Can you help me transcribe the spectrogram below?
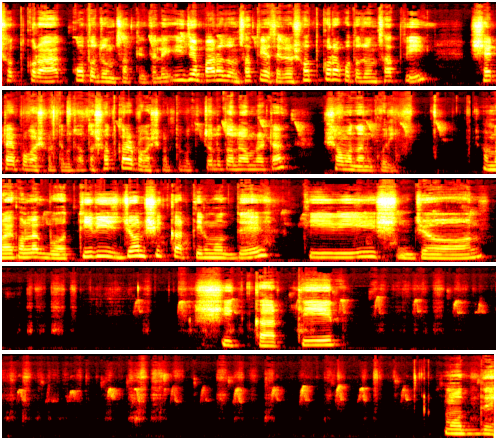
শতকরা কতজন ছাত্রী? তাহলে এই যে বারো জন ছাত্রী আছে, এটা শতকরা কতজন ছাত্রী সেটাই প্রকাশ করতে বলছে, অর্থাৎ শতকরা প্রকাশ করতে বলছে। চলো তাহলে আমরা এটা সমাধান করি। আমরা এখন লাগবো তিরিশ জন শিক্ষার্থীর মধ্যে তিরিশ জন শিক্ষার্থীর মধ্যে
